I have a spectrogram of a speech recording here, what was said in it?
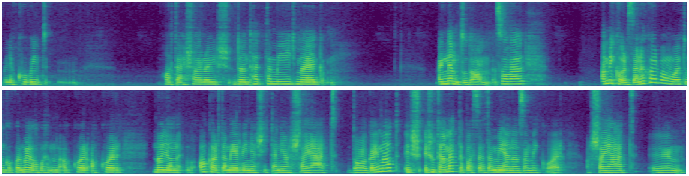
vagy a Covid hatására is dönthettem így, meg, meg nem tudom. Szóval amikor zenekarban voltunk, akkor, meg, akkor, akkor nagyon akartam érvényesíteni a saját dolgaimat, és, és utána megtapasztaltam, milyen az, amikor a saját öm,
